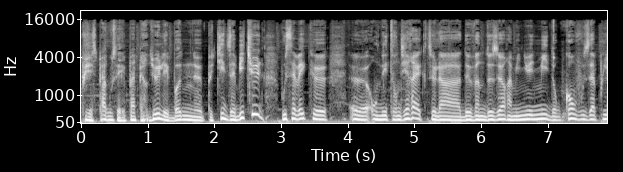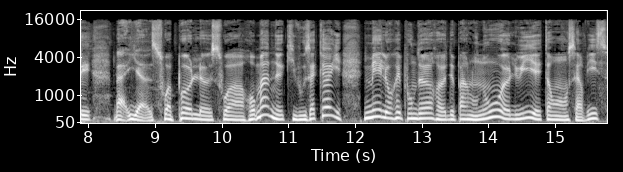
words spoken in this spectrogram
Puis j'espère que vous n'avez pas perdu les bonnes petites habitudes. Vous savez que euh, on est en direct là de 22h à minuit et demi. Donc quand vous appelez, bah il y a soit Paul, soit Roman qui vous accueille, mais le répondeur de Parlons-nous, lui, est en service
